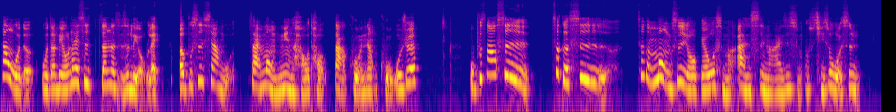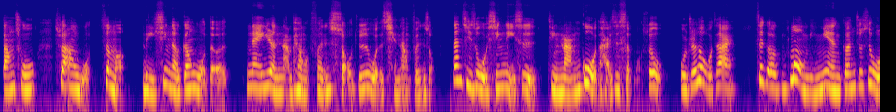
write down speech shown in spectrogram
但我的我的流泪是真的只是流泪，而不是像我在梦里面嚎啕大哭的那种哭。我觉得我不知道是这个是这个梦是有给我什么暗示吗，还是什么？其实我是当初虽然我这么理性的跟我的那一任男朋友分手，就是我的前男友分手。但其实我心里是挺难过的，还是什么？所以我觉得我在这个梦里面，跟就是我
